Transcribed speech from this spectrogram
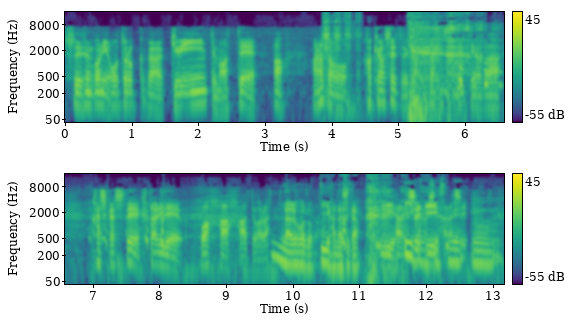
数分後にオートロックがギュイーンって回って、あ、あなたもかけ忘れた時あったんですねっていうのが、可視化して、二人で、わっはっはって笑ってなるほど。いい話だ。いい話、いい話。うん、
